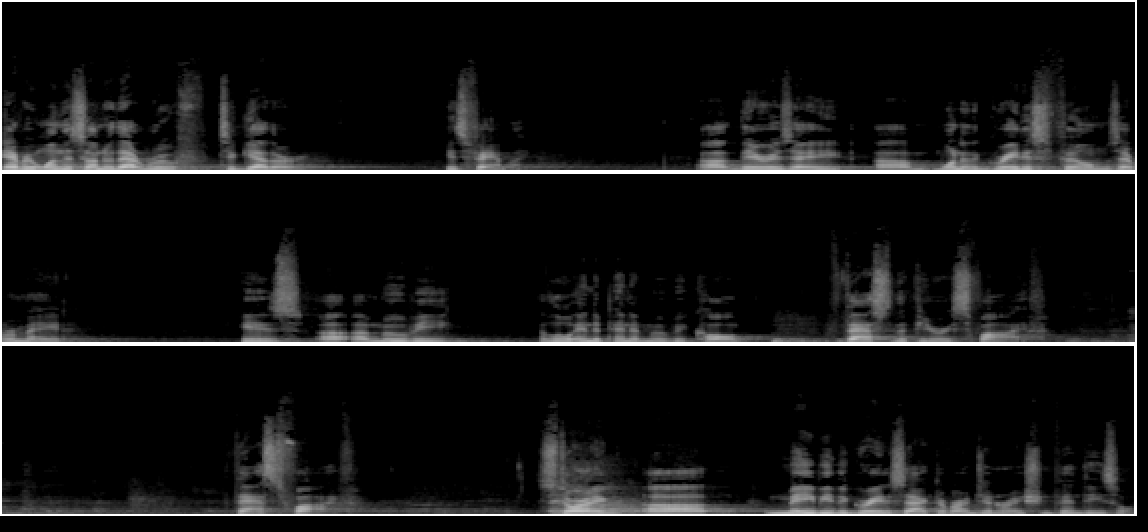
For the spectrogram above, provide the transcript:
Everyone that's under that roof together is family. Uh, there is a um, one of the greatest films ever made is a, a, movie, a little independent movie called Fast and the Furious Five. Fast Five, starring uh, maybe the greatest actor of our generation, Vin Diesel.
